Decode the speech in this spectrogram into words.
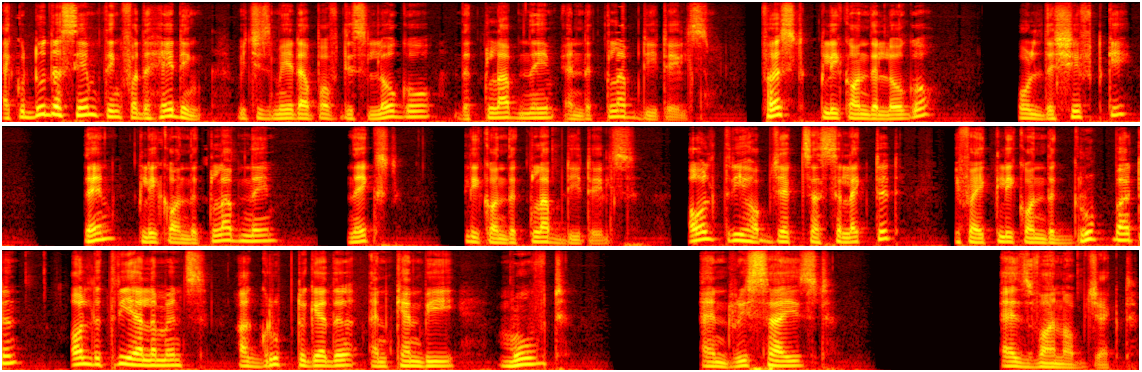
I could do the same thing for the heading, which is made up of this logo, the club name and the club details. First, click on the logo, hold the shift key, then click on the club name. Next, click on the club details. All three objects are selected. If I click on the group button, all the three elements are grouped together and can be moved and resized as one object.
